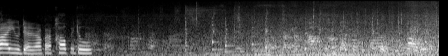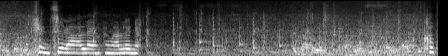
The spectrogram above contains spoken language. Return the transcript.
ป้ายอยู่เดี๋ยวเราก็เข้าไปดู เห็นศิลาแรงทั้งนั้นเลยเนี่ย เข้าไป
